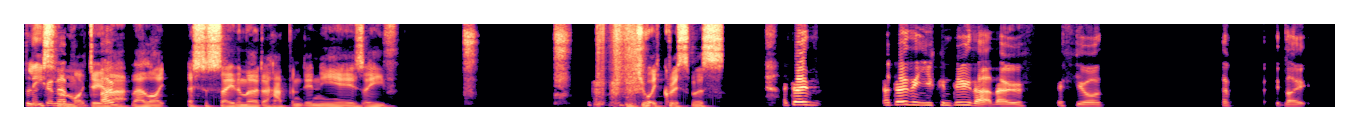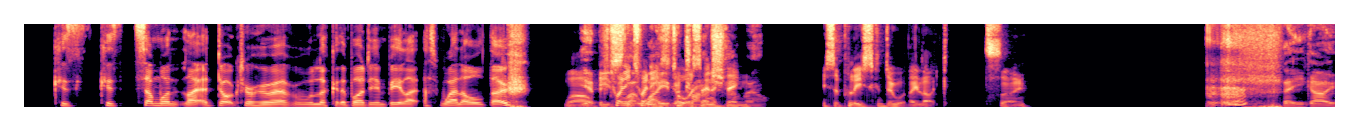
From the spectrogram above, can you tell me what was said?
policemen gonna- might do I'm- that. They're like, let's just say the murder happened in New Year's Eve. Enjoy Christmas. I don't. I don't think you can do that though. If, if you're, a, like, because because someone like a doctor or whoever will look at the body and be like, "That's well old though." Well, yeah, but if you like, 2020 has taught us anything, about. it's that police can do what they like. So There you go.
